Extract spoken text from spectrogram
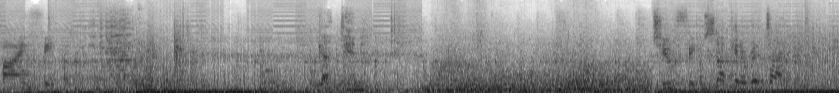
Five feet. God damn it. Two feet. Stuck in a riptide.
